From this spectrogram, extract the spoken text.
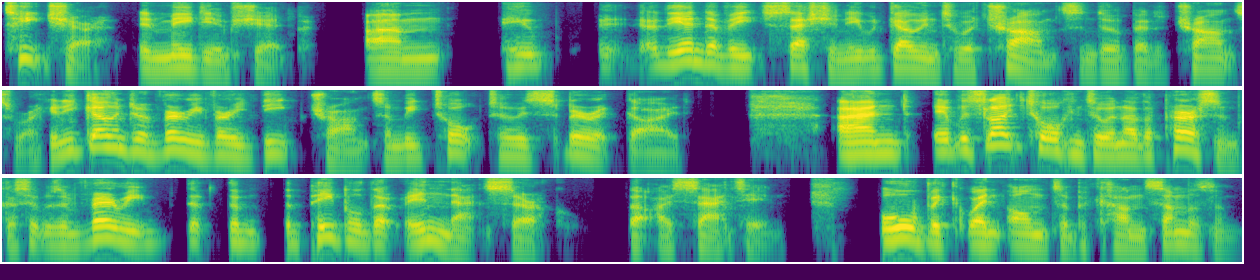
teacher in mediumship. Um, he at the end of each session, he would go into a trance and do a bit of trance work. And he'd go into a very, very deep trance and we'd talk to his spirit guide. And it was like talking to another person because it was a very, the, the, the people that were in that circle that I sat in all went on to become some of them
